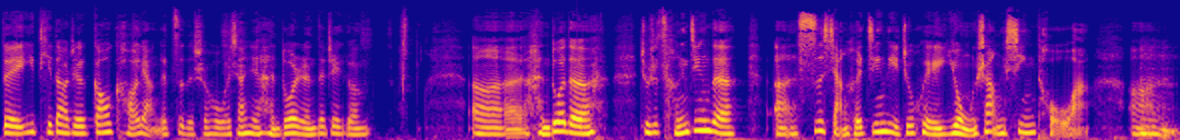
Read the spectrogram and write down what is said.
对，一提到这个高考两个字的时候，我相信很多人的这个，呃，很多的，就是曾经的呃思想和经历就会涌上心头啊啊、嗯。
